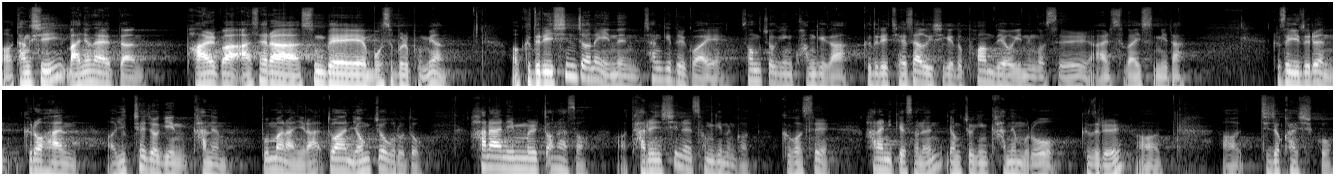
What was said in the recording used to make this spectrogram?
어, 당시 만연하였던 바알과 아세라 숭배의 모습을 보면 어, 그들이 신전에 있는 창기들과의 성적인 관계가 그들의 제사 의식에도 포함되어 있는 것을 알 수가 있습니다. 그래서 이들은 그러한 어, 육체적인 간음뿐만 아니라 또한 영적으로도 하나님을 떠나서 어, 다른 신을 섬기는 것 그것을 하나님께서는 영적인 간음으로 그들을 어, 어, 지적하시고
